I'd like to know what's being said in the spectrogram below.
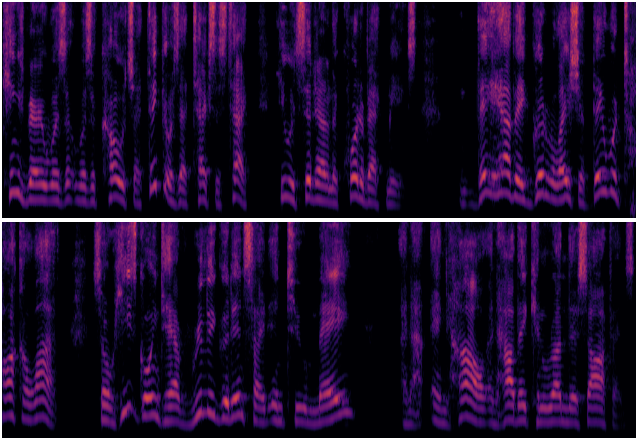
Kingsbury was was a coach, I think it was at Texas Tech, he would sit in on the quarterback meetings. They have a good relationship. They would talk a lot. So he's going to have really good insight into Maye and, and how and how they can run this offense.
